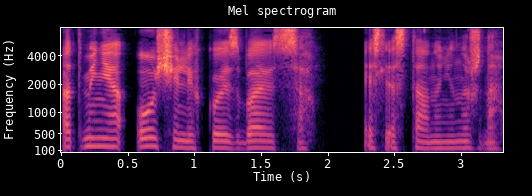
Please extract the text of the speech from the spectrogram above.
От меня очень легко избавиться, если стану не нужна.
